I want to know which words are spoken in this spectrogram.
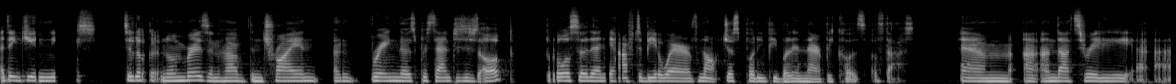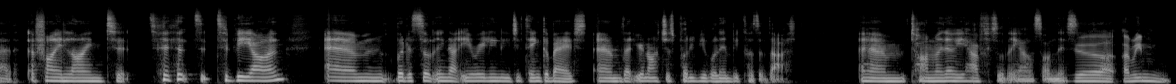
I think you need to look at numbers and have them try and, and bring those percentages up, but also then you have to be aware of not just putting people in there because of that. Um, and that's really a, a fine line to, to, to be on. Um, but it's something that you really need to think about. Um, that you're not just putting people in because of that. Um, Tom, I know you have something else on this. Yeah, I mean,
